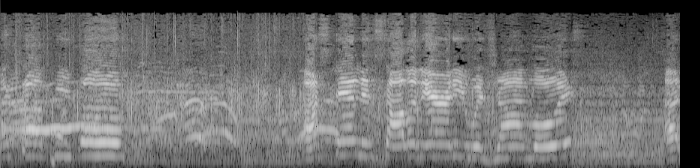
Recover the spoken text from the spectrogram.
What's up, people? I stand in solidarity with John Lewis. I,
